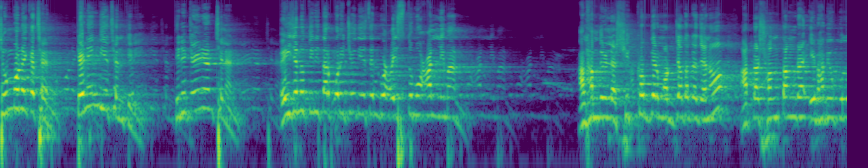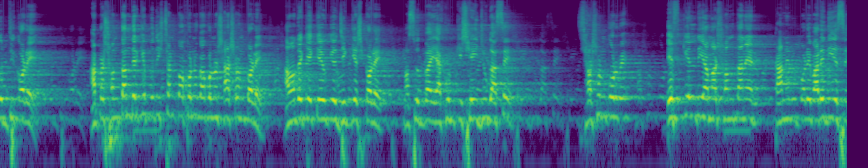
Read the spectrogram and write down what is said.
চুম্বন এঁকেছেন। ট্রেনিং দিয়েছেন তিনি। তিনি ট্রেনার ছিলেন। এই জন্য তিনি তার পরিচয় দিয়েছেন আল্লিমান আলহামদুলিল্লাহ, শিক্ষকদের মর্যাদাটা যেন আপনার সন্তানরা এভাবে উপলব্ধি করে। আপনার সন্তানদেরকে প্রতিষ্ঠান কখনো কখনো শাসন করে, আমাদেরকে কেউ কেউ জিজ্ঞেস করে, মাসুদ ভাই, এখন কি সেই যুগ আছে? শাসন করবে? স্কেল দিয়ে আমার সন্তানের কানের উপরে বাড়ি দিয়েছে।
